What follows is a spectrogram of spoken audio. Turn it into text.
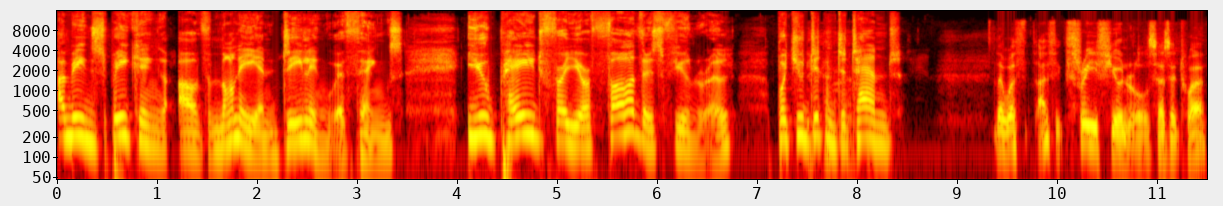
I mean, speaking of money and dealing with things, you paid for your father's funeral, but you didn't attend. There were, I think, three funerals, as it were.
